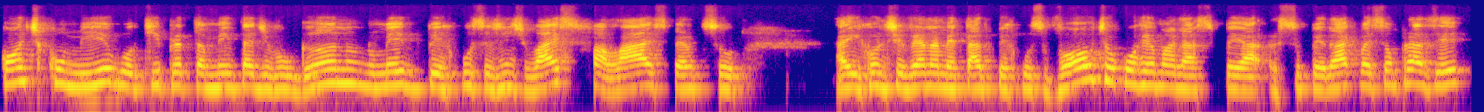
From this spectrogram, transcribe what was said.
conte comigo aqui para também estar tá divulgando. No meio do percurso a gente vai se falar. Espero que o senhor, aí quando estiver na metade do percurso, volte ao Correr Malhar Superar, que vai ser um prazer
